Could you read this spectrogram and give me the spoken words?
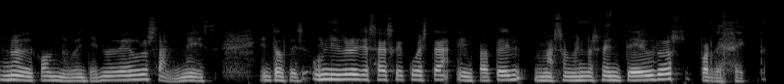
9,99 euros al mes. Entonces, un libro ya sabes que cuesta en papel más o menos 20 euros por defecto.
